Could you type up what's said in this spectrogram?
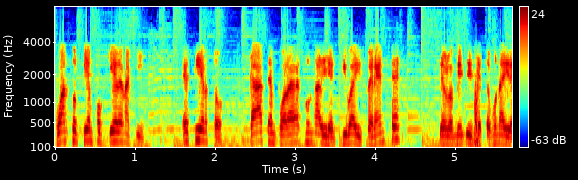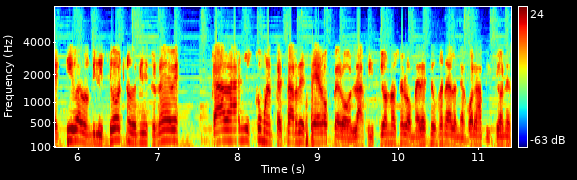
¿Cuánto tiempo quieren aquí? Es cierto, cada temporada es una directiva diferente. De 2017 es una directiva, 2018, 2019. Cada año es como empezar de cero, pero la afición no se lo merece. Es una de las mejores aficiones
